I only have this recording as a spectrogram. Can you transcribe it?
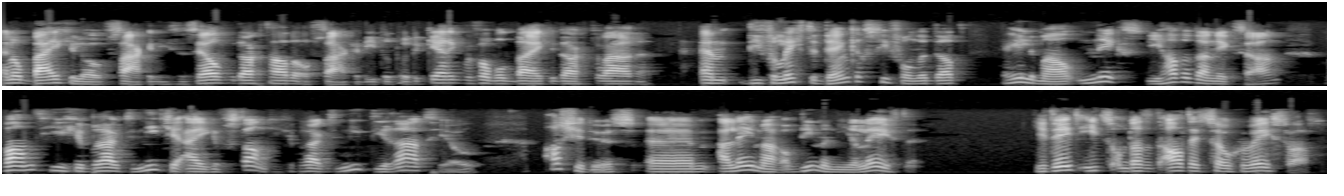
en op bijgeloof. Zaken die ze zelf bedacht hadden of zaken die er door de kerk bijvoorbeeld bijgedacht waren. En die verlichte denkers die vonden dat helemaal niks. Die hadden daar niks aan, want je gebruikte niet je eigen verstand. Je gebruikte niet die ratio als je dus um, alleen maar op die manier leefde. Je deed iets omdat het altijd zo geweest was.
